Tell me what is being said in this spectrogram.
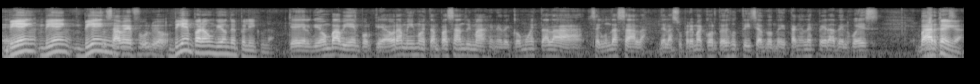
Eh, bien, bien, bien. ¿Sabes, Fulvio? Bien para un guion de película. Que el guion va bien porque ahora mismo están pasando imágenes de cómo está la segunda sala de la Suprema Corte de Justicia donde están en la espera del juez Vargas. Ortega,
